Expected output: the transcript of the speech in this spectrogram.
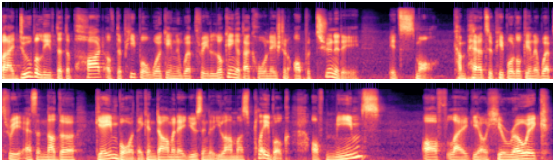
But I do believe that the part of the people working in Web3 looking at that coordination opportunity, it's small compared to people looking at Web3 as another game board they can dominate using the Elon Musk playbook of memes, of like, you know, heroic,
